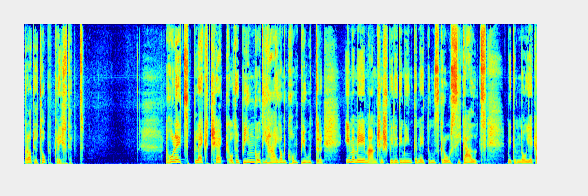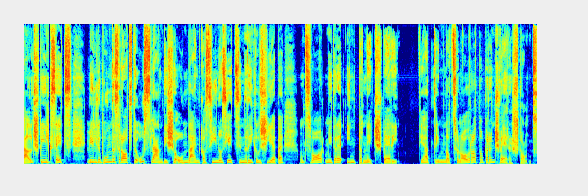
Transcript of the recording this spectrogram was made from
Radio Top berichtet. Roulette, Blackjack oder Bingo die am Computer. Immer mehr Menschen spielen im Internet ums grosse Geld. Mit dem neuen Geldspielgesetz will der Bundesrat den ausländischen Online-Casinos jetzt in Riegel schieben, und zwar mit einer Internetsperre. Die hat im Nationalrat aber einen schweren Stand.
